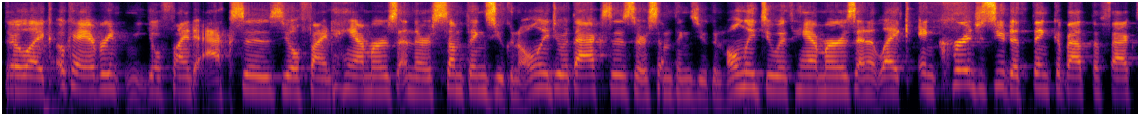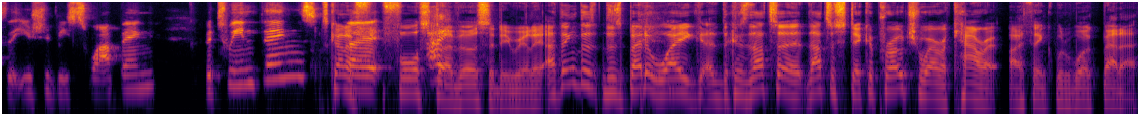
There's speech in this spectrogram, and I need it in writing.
they're like, okay, every you'll find axes, you'll find hammers, and there's some things you can only do with axes, there's some things you can only do with hammers, and it like encourages you to think about the fact that you should be swapping between things. It's kind of but forced I- diversity, really. I think there's, there's better way because that's a that's a stick approach where a carrot I think would work better.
